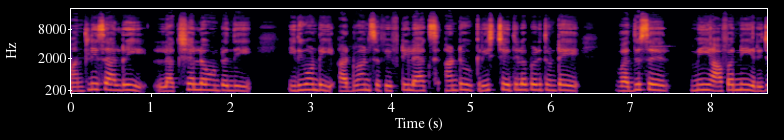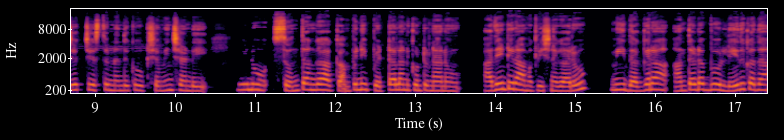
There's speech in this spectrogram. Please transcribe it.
మంత్లీ శాలరీ లక్షల్లో ఉంటుంది. ఇదిగోండి అడ్వాన్స్ ఫిఫ్టీ ల్యాక్స్ అంటూ క్రిష్ చేతిలో పెడుతుంటే వద్దు సార్ మీ ఆఫర్ని రిజెక్ట్ చేస్తున్నందుకు క్షమించండి. నేను సొంతంగా కంపెనీ పెట్టాలనుకుంటున్నాను. అదేంటి రామకృష్ణ గారు? మీ దగ్గర అంత డబ్బు లేదు కదా.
